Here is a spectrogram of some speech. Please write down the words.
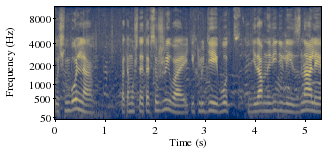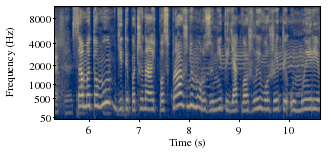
очень больно, потому что это все живо. Этих людей вот недавно видели, знали. Саме тому діти починають по-справжньому розуміти, як важливо жити у мирі.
